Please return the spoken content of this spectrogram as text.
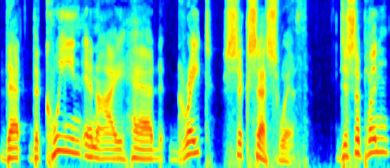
that the Queen and I had great success with. Discipline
